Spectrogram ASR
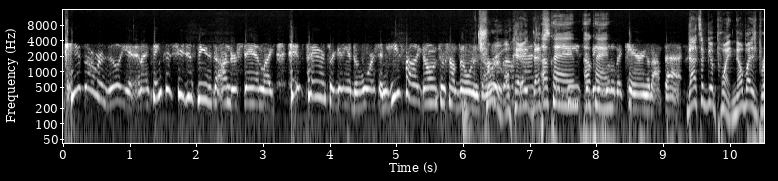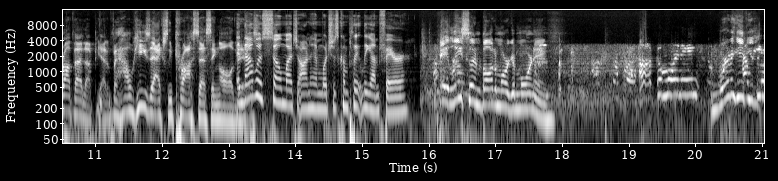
kids are resilient, and I think that she just needs to understand, like, his parents are getting a divorce, and he's probably going through something on his own. True, okay, that. that's- Okay, needs to be okay. a little bit caring about that. That's a good point. Nobody's brought that up yet, but how he's actually processing all of this. And that was so much on him, which is completely unfair. Hey, Lisa in Baltimore, good morning. Uh, good morning. We're gonna give How you. you?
